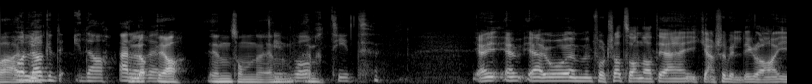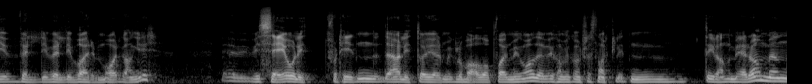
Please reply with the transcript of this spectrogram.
Og lagd i dag. Eller La, ja, en sånn, en, i vår tid. Jeg, jeg, jeg, er jo fortsatt sånn at jeg ikke er så veldig glad i veldig veldig varme årganger. Vi ser jo litt for tiden, det har litt å gjøre med global oppvarming òg, det kan vi kanskje snakke litt, litt mer om. Men,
